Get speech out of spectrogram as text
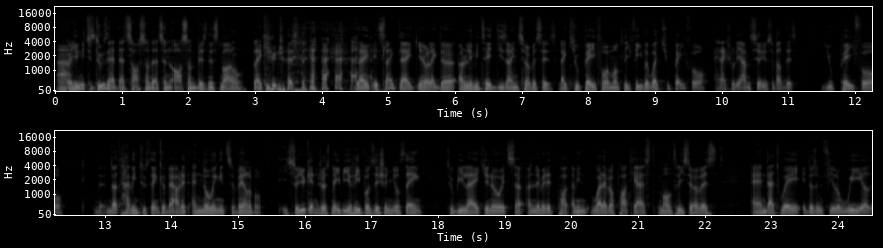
But you need to do that. That's awesome. That's an awesome business model. Like you just like it's like like you know like the unlimited design services. Like you pay for a monthly fee, but what you pay for, and actually I'm serious about this. You pay for not having to think about it and knowing it's available. So you can just maybe reposition your thing to be like you know it's an unlimited pod. I mean whatever podcast monthly service, and that way, it doesn't feel weird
